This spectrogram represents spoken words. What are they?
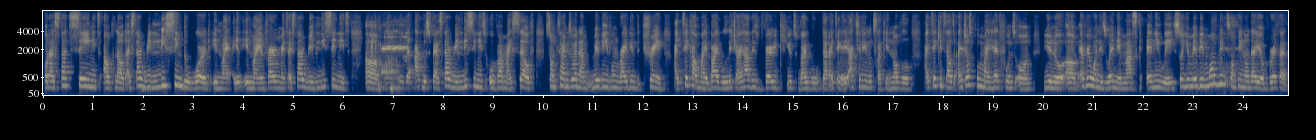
but I start saying it out loud. I start releasing the word in my in, in my environment. I start releasing it um, in the atmosphere. I start releasing it over myself. Sometimes when I'm maybe even riding the train, I take out my Bible. Literally, I have this very cute Bible that I take. It actually looks like a novel. I take it out. I just put my headphones on. You know, um, everyone is wearing a mask anyway, so you may be mumbling something under your breath, and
